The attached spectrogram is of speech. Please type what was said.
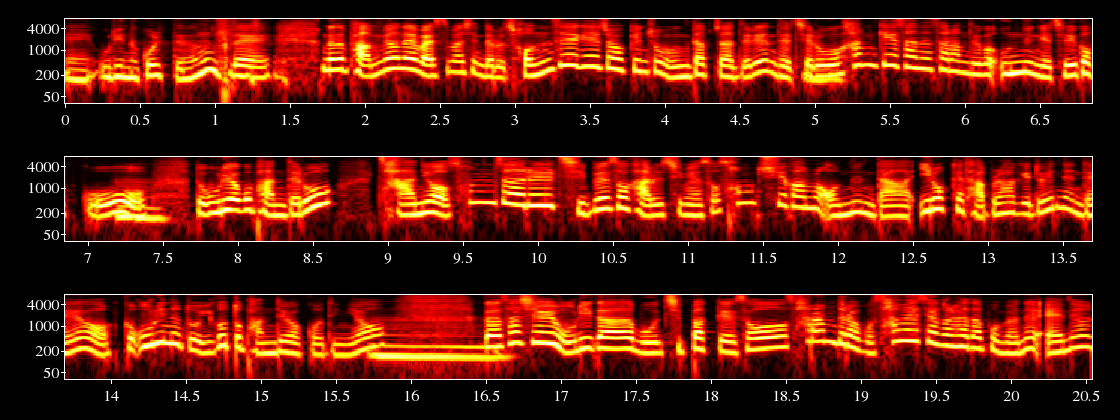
네, 우리는 꼴등. 네. 근데 반면에 말씀하신 대로 전 세계적인 좀 응답자들은 대체로 음. 함께 사는 사람들과 웃는 게 즐겁고 음. 또 우리하고 반대로 자녀, 손자를 집에서 가르치면서 성취감을 얻는다 이렇게 답을 하기도 했는데요. 그러니까 우리는 또 이것도 반대였거든요. 음. 그러니까 사실 우리가 뭐 집 밖에서 사람들하고 사회생활 하다 보면은 에너,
